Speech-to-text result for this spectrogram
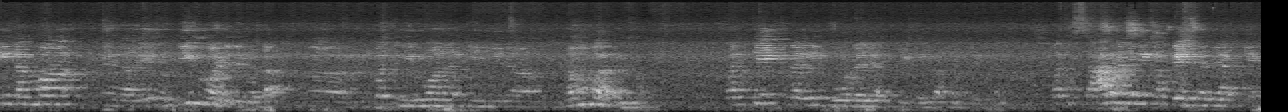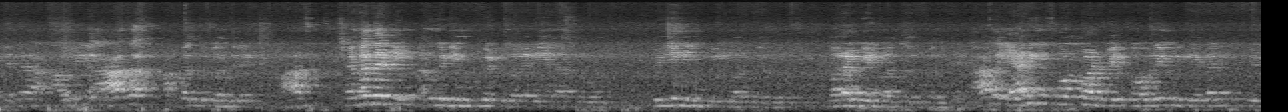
ಈ ನಮ್ಮ ಏನು ಟೀಮ್ ಮಾಡಿದಿರಲ್ಲ ವಿಪತ್ತು ನಿರ್ವಹಣಾ ಟೀಮಿನ ನಂಬರನ್ನು ಪ್ರತ್ಯೇಕದಲ್ಲಿ ಬೋರ್ಡಲ್ಲಿ ಹಾಕ್ಬೇಕು ಎಲ್ಲ ಪಂಚಾಯತ್ ಮತ್ತು ಸಾರ್ವಜನಿಕ ಪ್ಲೇಸಲ್ಲಿ ಹಾಕಿ, ಯಾಕಂದ್ರೆ ಅವರಿಗೆ ಆಗ ಆಪತ್ತು ಬಂದರೆ ಆ ಕ್ಷಣದಲ್ಲಿ ಅಂಗಡಿ ಮುಗ್ಗಟ್ಟುಗಳಲ್ಲಿ ಏನಾದರೂ ಬಿಲ್ಡಿಂಗ್ ಬೀಳುವಂಥದ್ದು ಮರ ಬೀಳುವಂಥದ್ದು ಬಂದರೆ, ಆಗ ಯಾರಿಗೆ ಫೋನ್ ಮಾಡಬೇಕು? ಅವರಿವರಿಗೆ ಎಲ್ಲರಿಗೂ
